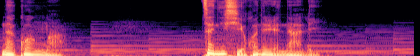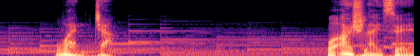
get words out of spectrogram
那光芒，在你喜欢的人那里，万丈。我二十来岁，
